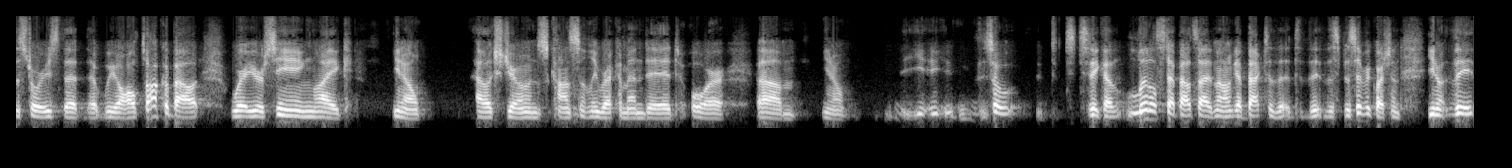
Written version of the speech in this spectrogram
the stories that, that we all talk about, where you're seeing like, you know, Alex Jones constantly recommended or, um, you know, so to take a little step outside, and then I'll get back to the, to the, the specific question. You know, the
